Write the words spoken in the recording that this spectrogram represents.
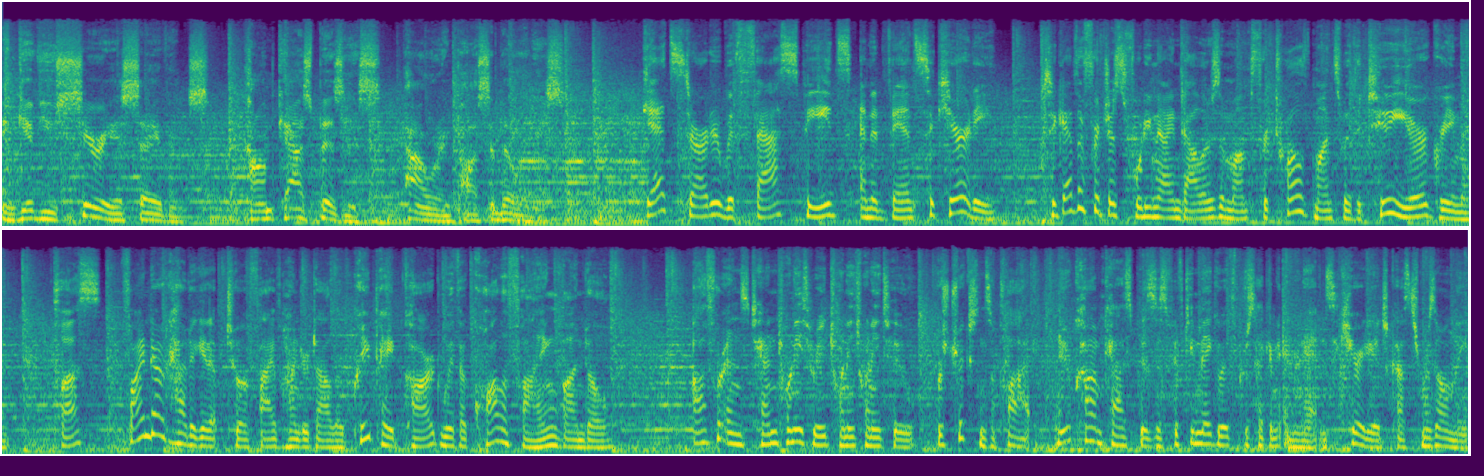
And give you serious savings. Comcast Business, powering possibilities. Get started with fast speeds and advanced security. Together for just $49 a month for 12 months with a two-year agreement. Plus, find out how to get up to a $500 prepaid card with a qualifying bundle. Offer ends 10-23-2022. Restrictions apply. New Comcast Business 50 megabits per second internet and security edge customers only.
